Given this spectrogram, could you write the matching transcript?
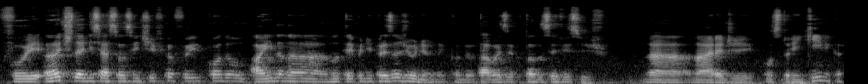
foi antes da iniciação científica foi quando ainda na, no tempo de empresa júnior, né? quando eu estava executando serviços na, na área de consultoria em química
